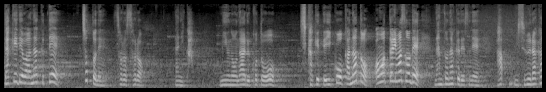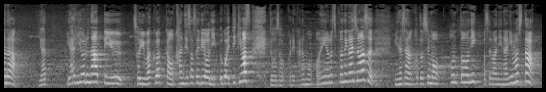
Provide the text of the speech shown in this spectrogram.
だけではなくてちょっとねそろそろ何か身のなることを仕掛けていこうかなと思っておりますのでなんとなくですねあ西村かなややりよるなっていうそういうワクワク感を感じさせるように動いていきます。どうぞこれからも応援よろしくお願いします。皆さん今年も本当にお世話になりました。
